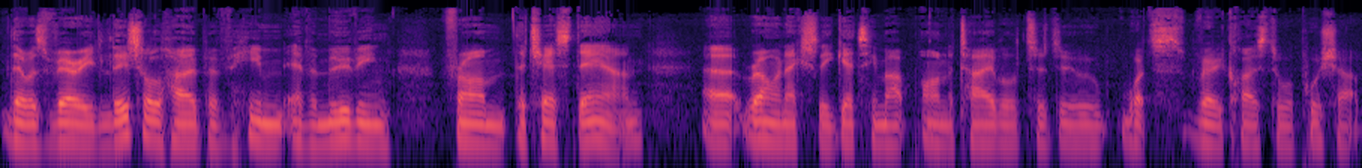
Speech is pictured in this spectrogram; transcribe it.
there was very little hope of him ever moving from the chest down. Uh, Rowan actually gets him up on a table to do what's very close to a push up.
